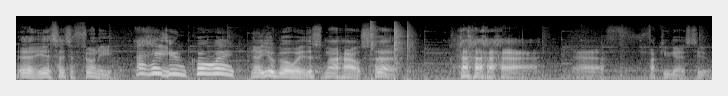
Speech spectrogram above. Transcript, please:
Yeah, you're such a funny. I hate you. Go away. No, you go away. This is my house. Ha ha ha ha. Fuck you guys too.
